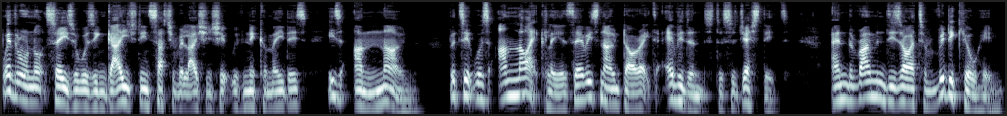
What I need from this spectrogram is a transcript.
Whether or not Caesar was engaged in such a relationship with Nicomedes is unknown, but it was unlikely as there is no direct evidence to suggest it, and the Roman desire to ridicule him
